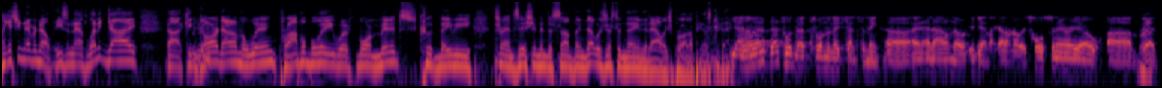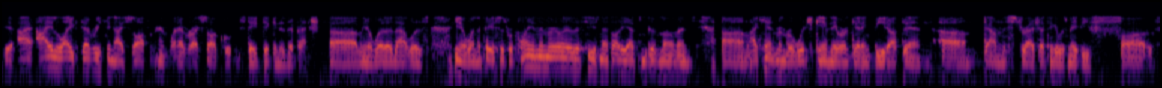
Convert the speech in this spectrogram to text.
I guess you never know. He's an athletic guy, uh, can mm-hmm. guard out on the wing, probably with more minutes, could maybe transition into something. That was just a name that Alex brought up yesterday. Yeah, no, that, that's what that's one that makes sense to me. Uh, and, and, I don't know, again, like I don't know his whole scenario, uh, right. but I, I liked everything I saw from him whenever I saw Golden State dig into their bench. Uh, you know, whether that was, you know, when the Pacers were playing them earlier this season, I thought he had some good moments. Um, I can't remember which game they were getting beat up in um, down the stretch. I think it was maybe five,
